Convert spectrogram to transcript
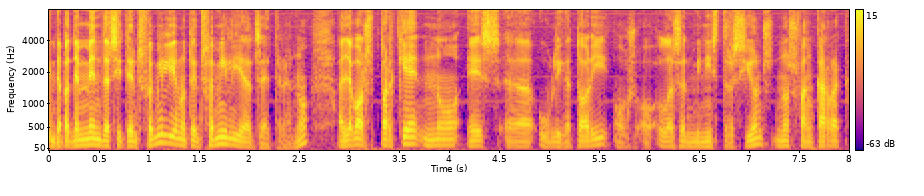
Independentment de si tens família o no tens família, etc. No? Llavors, per què no és eh, obligatori o, o les administracions no es fan càrrec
